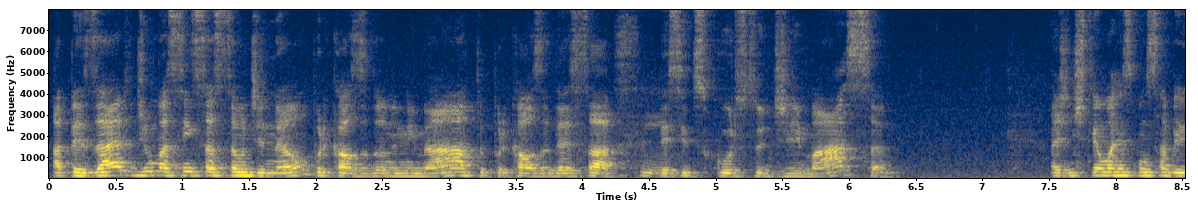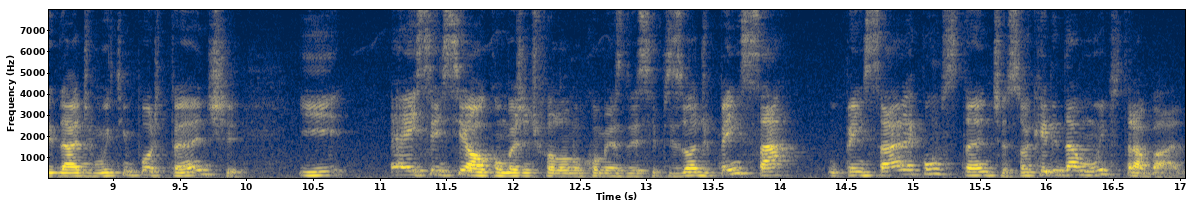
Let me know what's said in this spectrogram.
apesar de uma sensação de não, por causa do anonimato, por causa dessa, desse discurso de massa, a gente tem uma responsabilidade muito importante e é essencial, como a gente falou no começo desse episódio, pensar. O pensar é constante, só que ele dá muito trabalho.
